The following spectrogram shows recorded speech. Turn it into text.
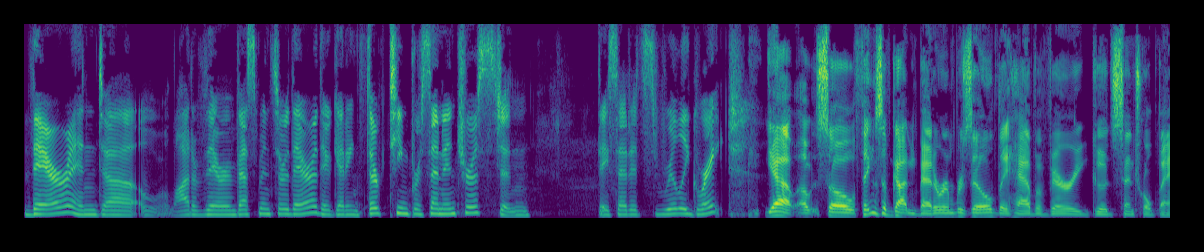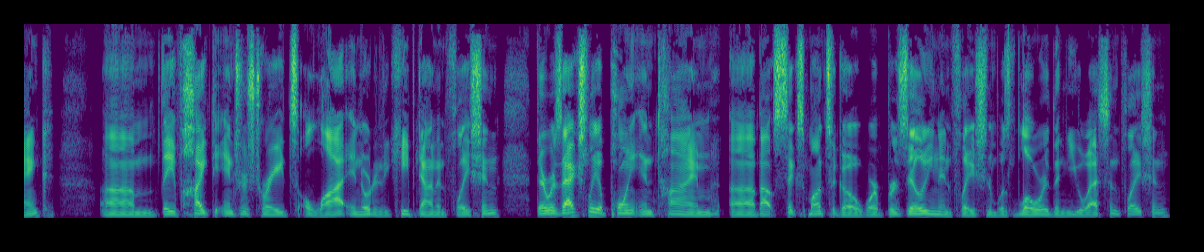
there, and uh, a lot of their investments are there. They're getting 13% interest, and they said it's really great. yeah. uh, So things have gotten better in Brazil. They have a very good central bank. Um, they've hiked interest rates a lot in order to keep down inflation. There was actually a point in time uh, about six months ago where Brazilian inflation was lower than U.S. inflation.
